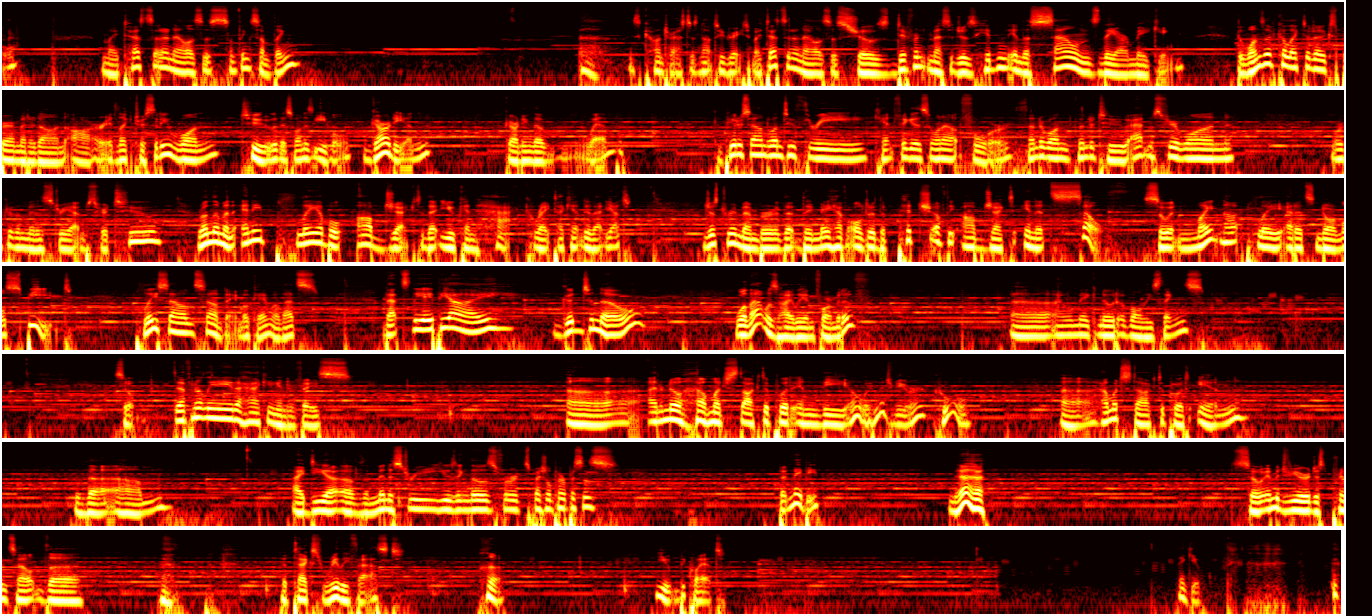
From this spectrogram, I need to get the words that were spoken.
My tests and analysis, something something. Uh, this contrast is not too great. My tests and analysis shows different messages hidden in the sounds they are making. The ones I've collected and experimented on are Electricity 1, 2, this one is evil, Guardian, guarding the web, Computer Sound 1, 2, 3, can't figure this one out 4, Thunder 1, Thunder 2, Atmosphere 1, Work of the Ministry, Atmosphere 2, run them on any playable object that you can hack. Right, I can't do that yet. Just remember that they may have altered the pitch of the object in itself, so it might not play at its normal speed. Play sound sound name. Okay, well that's that's the API. Good to know. Well, that was highly informative. Uh, I will make note of all these things. So, definitely need a hacking interface. Uh, I don't know how much stock to put in the... Oh, image viewer. Cool. Uh, how much stock to put in the, um, idea of the ministry using those for special purposes. But maybe. So image viewer just prints out the the text really fast. Huh. You, be quiet. Thank you.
